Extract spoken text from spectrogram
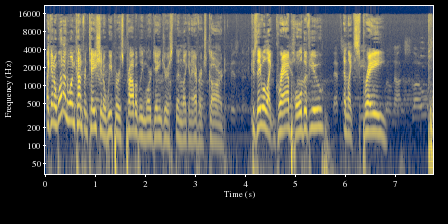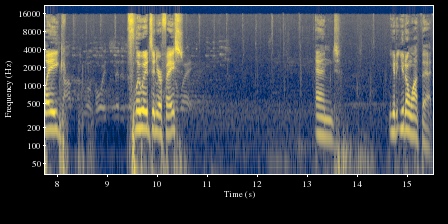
Like in a one-on-one confrontation, a weeper is probably more dangerous than like an average guard, because they will like grab hold of you and like spray plague fluids in your face, and you you don't want that.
